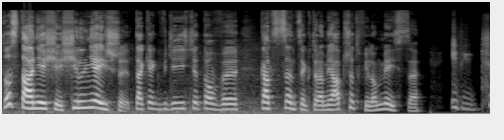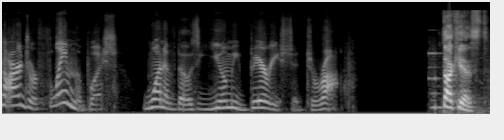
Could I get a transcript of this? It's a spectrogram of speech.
to stanie się silniejszy, tak jak widzieliście to w cutscence, która miała przed chwilą miejsce. If you charge or flame the bush, one of those yummy berries should drop. Tak jest.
